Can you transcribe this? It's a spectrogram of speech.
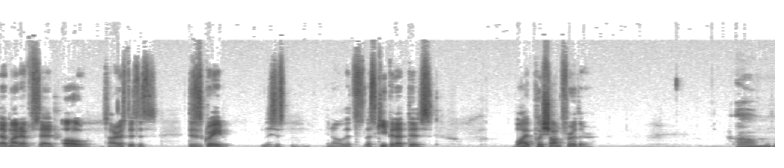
that might have said, "Oh, Cyrus, this is this is great. Let's just you know let's let's keep it at this." Why push on further? Um,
